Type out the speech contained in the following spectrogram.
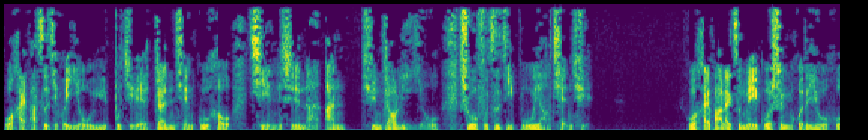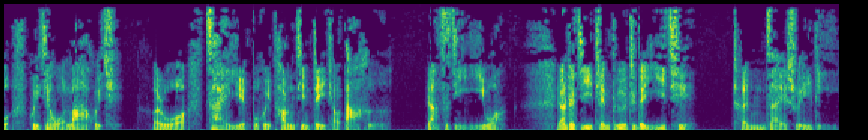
我害怕自己会犹豫不决、瞻前顾后、寝食难安，寻找理由说服自己不要前去。我害怕来自美国生活的诱惑会将我拉回去。而我再也不会趟进这条大河，让自己遗忘，让这几天得知的一切沉在水底。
